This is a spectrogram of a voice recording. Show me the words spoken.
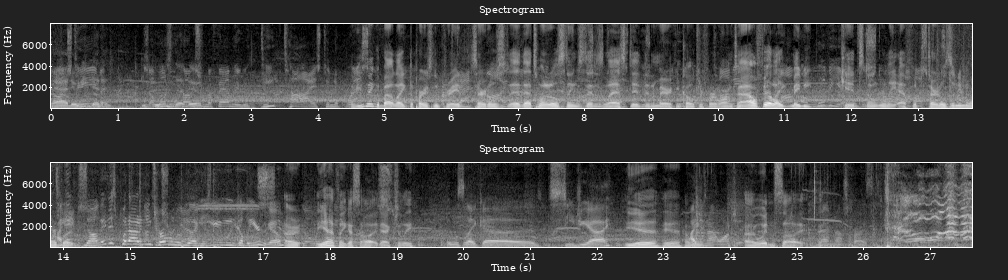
Yeah, dude, he did it. He Someone who comes from a family with deep ties to Nebraska. If you think about like the person who created the turtles, that's one of those things that has lasted in American culture for a long time. I don't feel like maybe kids don't really f with the turtles anymore, but no, they just put out a new turtle movie like a, year, a couple years ago. or, yeah, I think I saw it actually. It was like uh, CGI. Yeah, yeah. I went- did not watch it. I went and saw it. I'm not surprised.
